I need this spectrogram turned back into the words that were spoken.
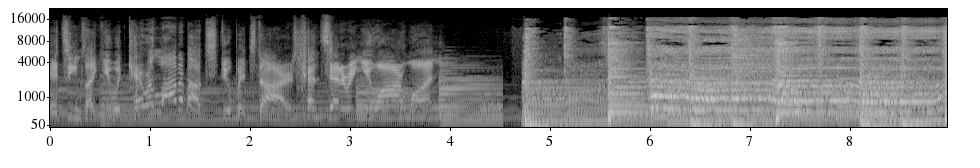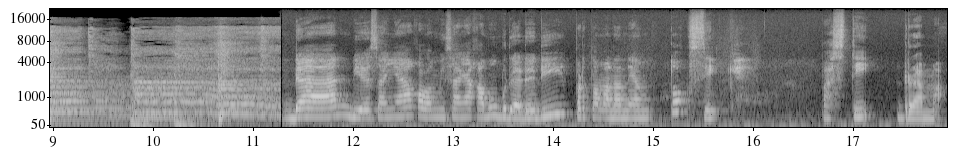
it seems like you would care a lot about stupid stars, considering you are one. Dan biasanya kalau misalnya kamu berada di pertemanan yang toksik, pasti drama.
